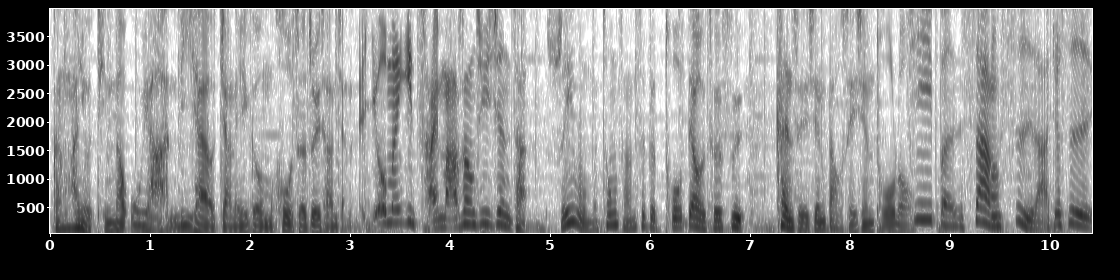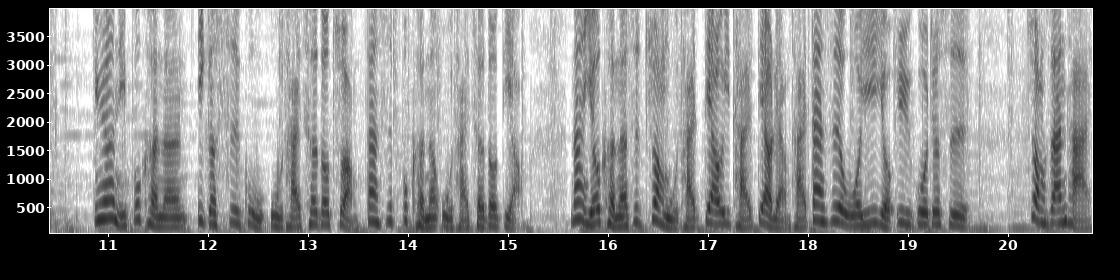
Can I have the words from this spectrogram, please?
刚刚有听到乌鸦很厉害哦，讲了一个我们货车最常讲的，哎油门一踩马上去现场。所以我们通常这个拖吊车是看谁先到谁先拖喽。基本上是啦，就是因为你不可能一个事故五台车都撞，但是不可能五台车都掉。那有可能是撞五台掉一台掉两台，但是我也有遇过，就是撞三台，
